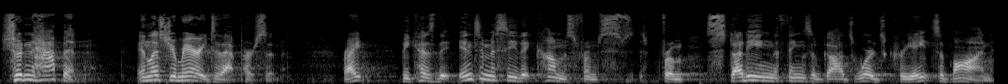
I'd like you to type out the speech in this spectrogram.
shouldn't happen unless you're married to that person, right? Because the intimacy that comes from, from studying the things of God's words creates a bond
